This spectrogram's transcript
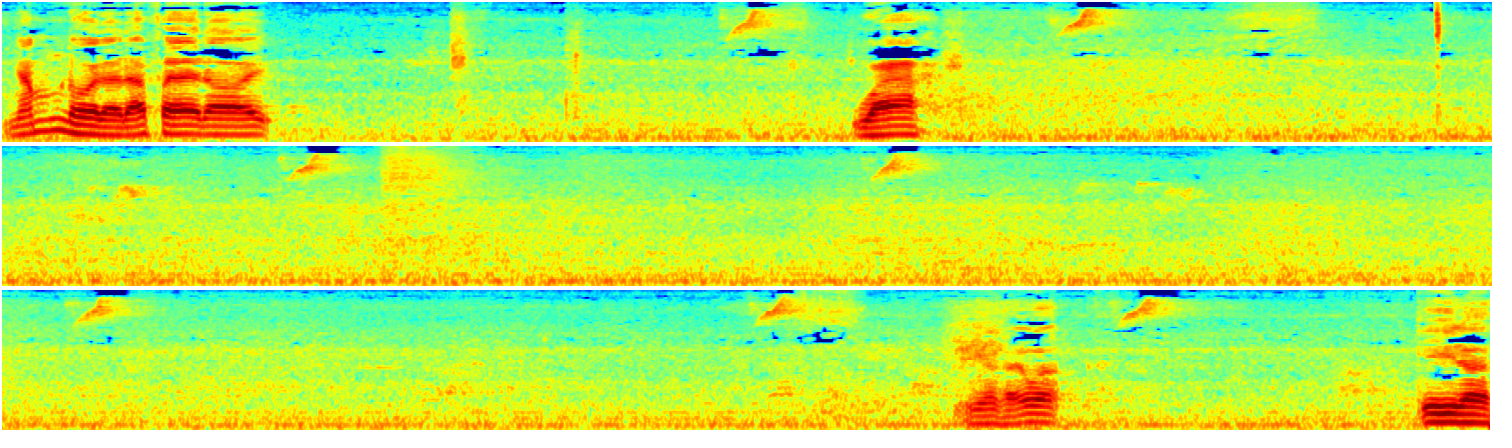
Ngắm thôi là đã phê rồi. Wow nghe thấy không ạ? Kỳ nè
